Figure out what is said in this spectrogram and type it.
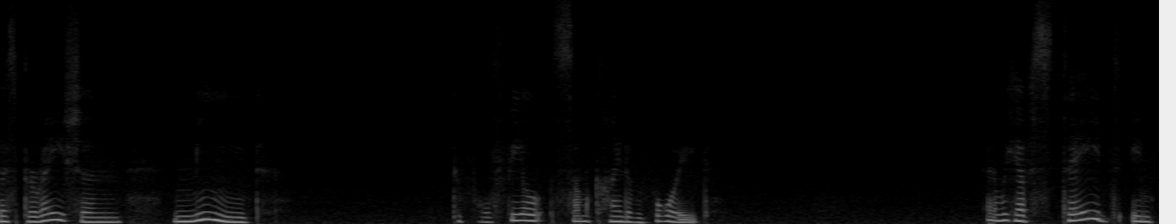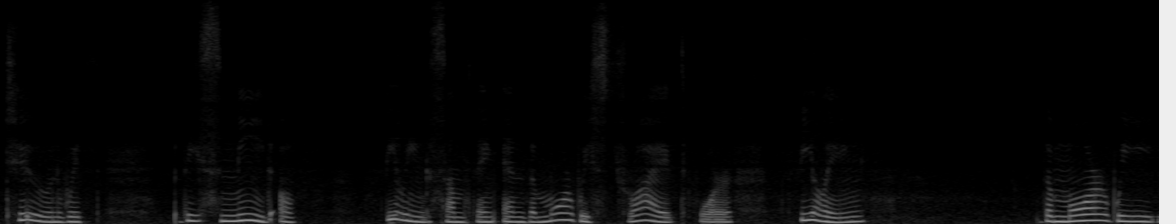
desperation, need to fulfill some kind of void. And we have stayed in tune with this need of feeling something, and the more we strived for feeling, the more we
